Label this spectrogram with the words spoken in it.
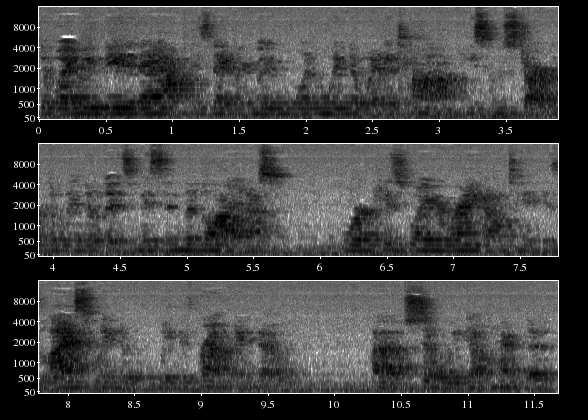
the way we bid it out is they remove one window at a time. He's gonna start with the window that's missing the glass, work his way around, and his last window will be the front window. Uh, so we don't have the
